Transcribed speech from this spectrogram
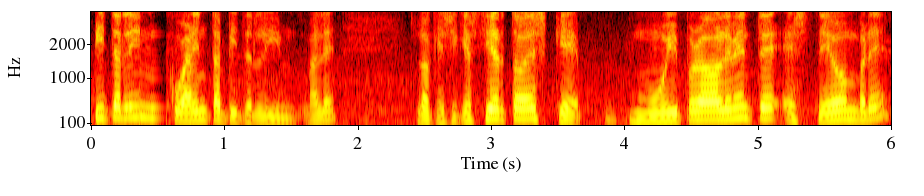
Peter ni 40 Peter Lim, ¿vale? Lo que sí que es cierto es que muy probablemente este hombre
